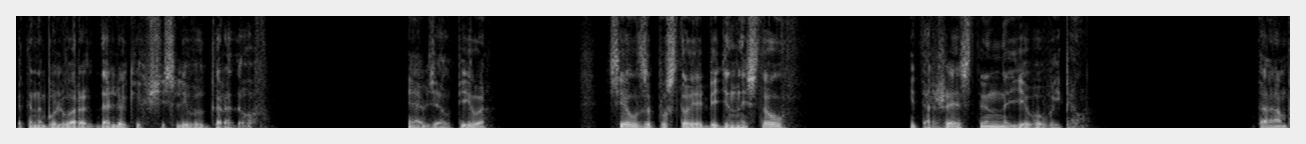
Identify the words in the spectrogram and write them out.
как и на бульварах далеких счастливых городов. Я взял пиво, сел за пустой обеденный стол — и торжественно его выпил. Там,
